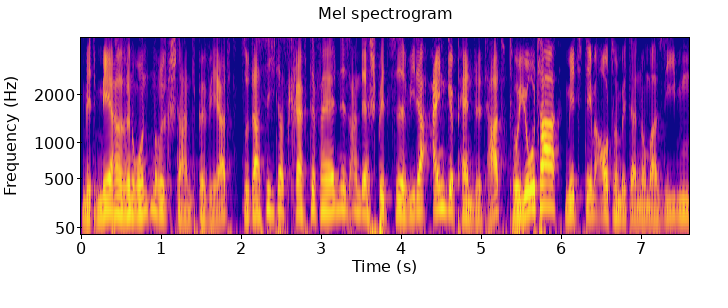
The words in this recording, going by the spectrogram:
mit mehreren Runden Rückstand bewährt, sodass sich das Kräfteverhältnis an der Spitze wieder eingependelt hat. Toyota mit dem Auto mit der Nummer 7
